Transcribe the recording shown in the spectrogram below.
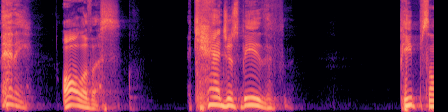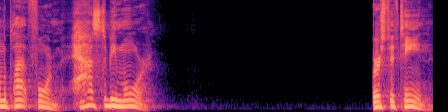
Many. All of us. It can't just be the peeps on the platform. It has to be more. Verse 15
